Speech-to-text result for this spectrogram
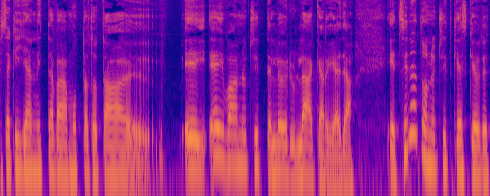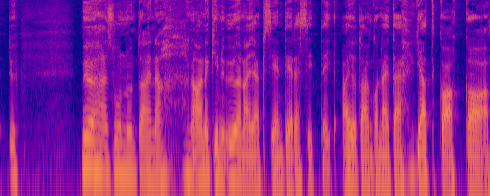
sekin jännittävää, mutta tota, ei, ei vaan nyt sitten löydy lääkäriä ja etsinnät on nyt sitten keskeytetty myöhään sunnuntaina ainakin yön ajaksi. En tiedä sitten, aiotaanko näitä jatkaakaan.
